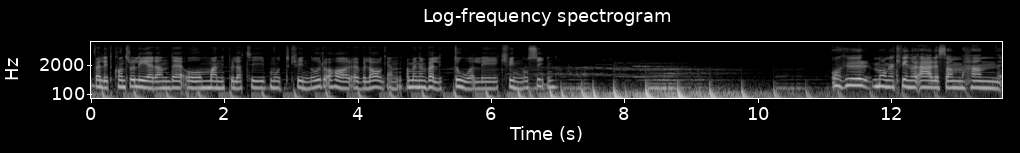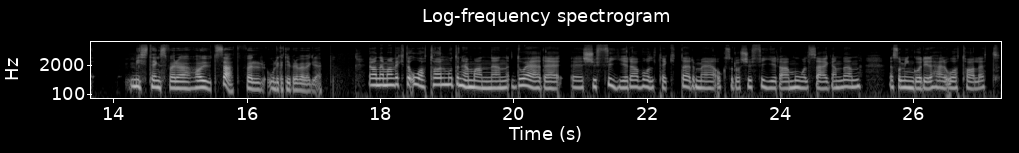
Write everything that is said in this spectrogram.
väldigt kontrollerande och manipulativ mot kvinnor och har överlag en, men en väldigt dålig kvinnosyn. Och hur många kvinnor är det som han misstänks för att ha utsatt för olika typer av övergrepp? Ja, när man väckte åtal mot den här mannen då är det 24 eh, våldtäkter med också då 24 målsäganden eh, som ingår i det här åtalet.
